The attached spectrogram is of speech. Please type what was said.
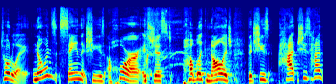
Totally. No one's saying that she's a whore. It's just public knowledge that she's had she's had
